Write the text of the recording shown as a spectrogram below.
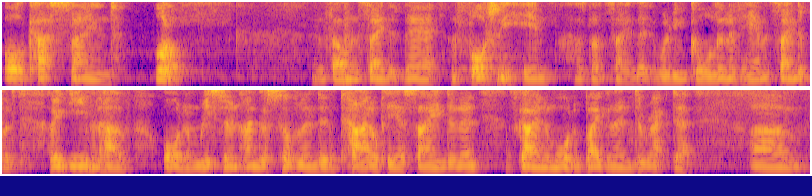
all cast signed. Oh, and Feldman signed it there. Unfortunately, Haim has not signed it. It would have been golden if Haim had signed it, but I think even have Autumn Reeser and Angus Sutherland and Tad up here signed, and then Sky on a motorbike, and then director. Um,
